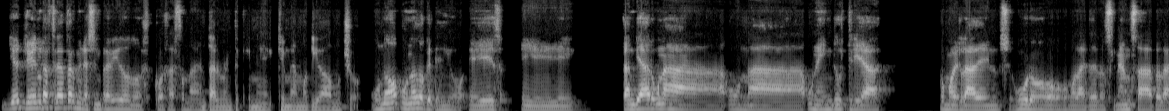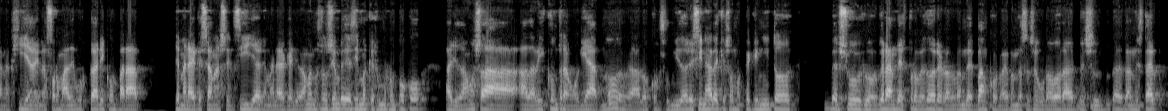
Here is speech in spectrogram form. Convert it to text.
yo, yo en Rastreator, mira, siempre ha habido dos cosas fundamentalmente que me, que me han motivado mucho. Uno, uno lo que te digo, es eh, cambiar una, una, una industria como es la del seguro, como la de las finanzas, toda la energía y la forma de buscar y comparar de manera que sea más sencilla, de manera que ayudamos. Nosotros siempre decimos que somos un poco, ayudamos a, a David contra Goliat, ¿no? A los consumidores finales que somos pequeñitos versus los grandes proveedores, los grandes bancos, las grandes aseguradoras versus las grandes tal,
